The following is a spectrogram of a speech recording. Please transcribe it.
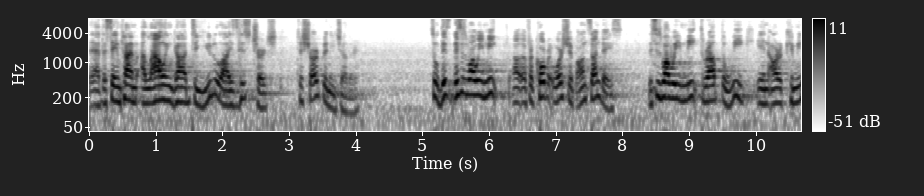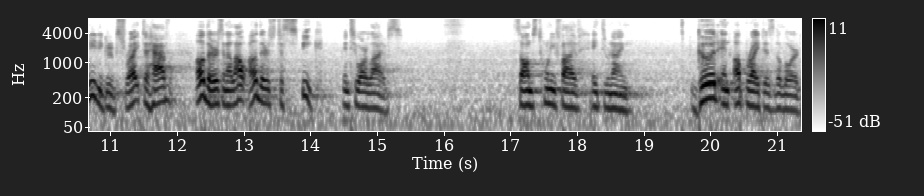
at the same time, allowing God to utilize His church to sharpen each other. So, this, this is why we meet uh, for corporate worship on Sundays. This is why we meet throughout the week in our community groups, right? To have others and allow others to speak into our lives. Psalms 25, 8 through 9. Good and upright is the Lord.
